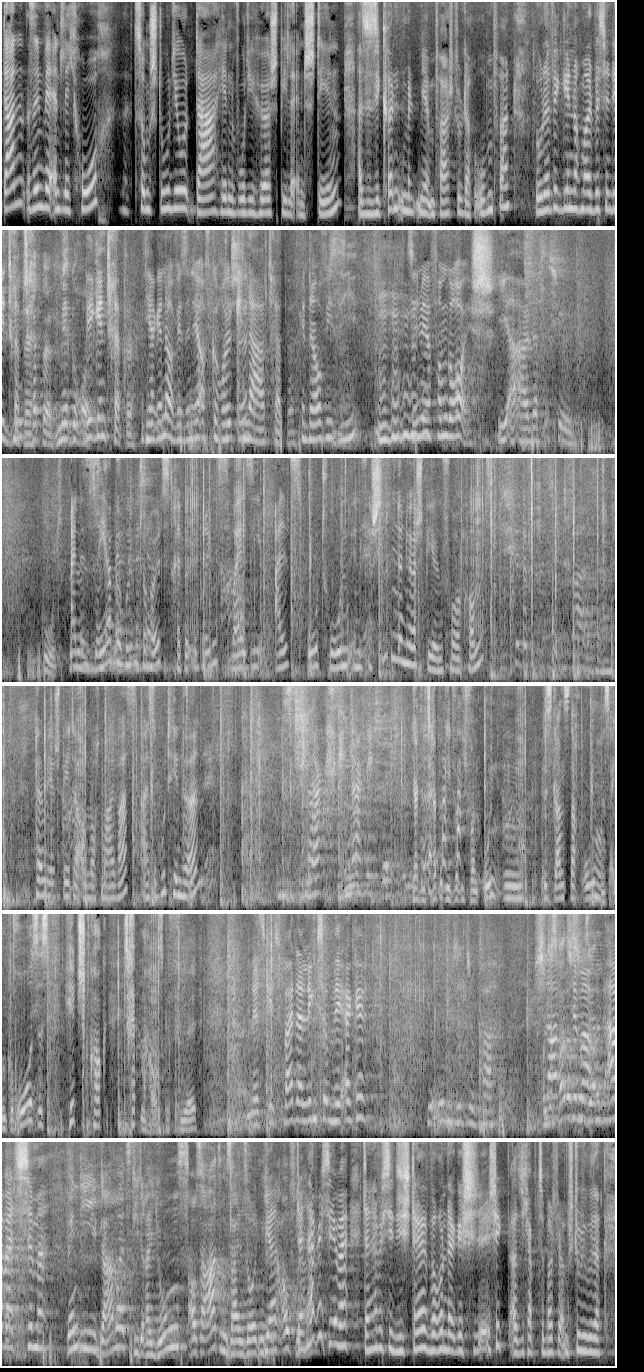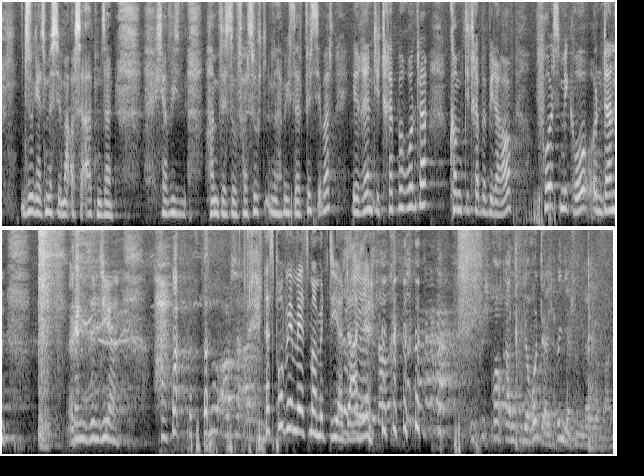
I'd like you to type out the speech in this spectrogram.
Dann sind wir endlich hoch zum Studio, dahin, wo die Hörspiele entstehen. Also Sie könnten mit mir im Fahrstuhl nach oben fahren oder wir gehen noch mal ein bisschen die Treppe. gehen Treppe, mehr Geräusch. Wir gehen Treppe. Ja, genau, wir sind ja auf Geräusche. Die Knarrtreppe. Genau wie Sie sind wir vom Geräusch. Ja, das ist schön. Gut. Eine sehr berühmte Holztreppe übrigens, weil sie als O-Ton in verschiedenen Hörspielen vorkommt. Hören wir später auch noch mal was. Also gut hinhören. Knack, knack. Ja, die Treppe geht wirklich von unten bis ganz nach oben. Das ist ein großes Hitchcock-Treppenhausgefühl. Und jetzt geht's weiter links um die Ecke. Hier oben sind so ein paar Und das war doch so, Schlafzimmer Sie haben- und Arbeitszimmer. Wenn die damals, die drei Jungs, außer Atem sein sollten für eine Ja, Aufnahme. dann habe ich sie immer, dann habe ich sie die Stelle runtergeschickt. Also ich habe zum Beispiel am Studio gesagt, so jetzt müsst ihr mal außer Atem sein. Ja, wie haben wir so versucht? Und dann habe ich gesagt, wisst ihr was? Ihr rennt die Treppe runter, kommt die Treppe wieder rauf, vors Mikro und dann, pff, dann sind sie ja so außer Atem. Das probieren wir jetzt mal mit dir, Daniel. Ich, ich brauche gar nicht wieder runter, ich bin ja schon gleich gefahren.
